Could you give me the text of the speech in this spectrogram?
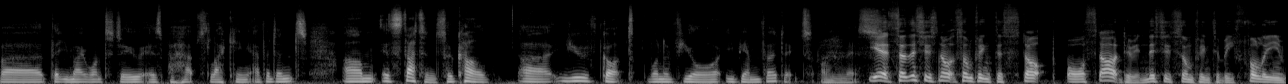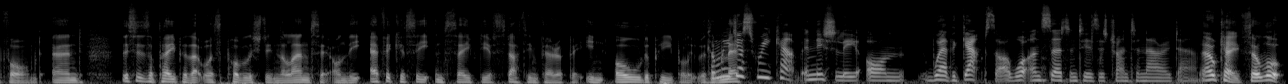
uh, that you might want to do is perhaps lacking evidence um, is statin. So, Carl, uh, you've got one of your EBM verdicts on this. Yeah, so this is not something to stop or start doing. This is something to be fully informed. And this is a paper that was published in The Lancet on the efficacy and safety of statin therapy in older people. It was Can we just recap initially on where the gaps are, what uncertainties is trying to narrow down? Okay, so look,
